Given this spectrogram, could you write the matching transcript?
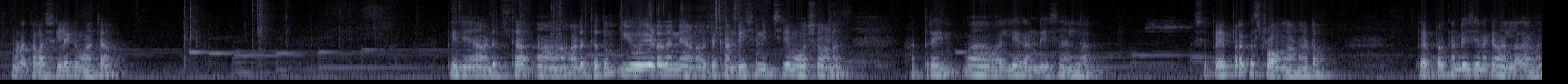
നമ്മുടെ കളക്ഷനിലേക്ക് മാറ്റാം. പിന്നെ അടുത്ത അടുത്തതും യു എയുടെ തന്നെയാണ്. പക്ഷേ കണ്ടീഷൻ ഇച്ചിരി മോശമാണ്. അത്രയും വലിയ കണ്ടീഷൻ അല്ല. പക്ഷെ പേപ്പറൊക്കെ സ്ട്രോങ് ആണ് കേട്ടോ. പേപ്പർ കണ്ടീഷനൊക്കെ നല്ലതാണ്.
